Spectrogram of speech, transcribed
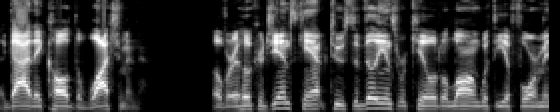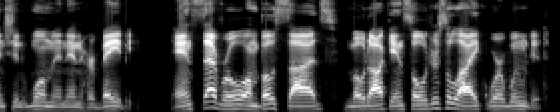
a guy they called the Watchman. Over at Hooker Jim's camp, two civilians were killed along with the aforementioned woman and her baby. And several on both sides, Modoc and soldiers alike, were wounded.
